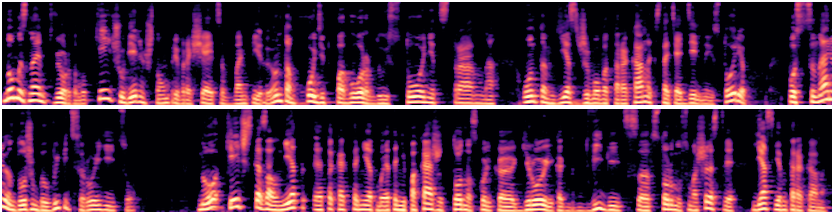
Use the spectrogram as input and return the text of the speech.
Но мы знаем твердо. Вот Кейдж уверен, что он превращается в вампира. И он там ходит по городу и стонет странно. Он там ест живого таракана. Кстати, отдельная история. По сценарию он должен был выпить сырое яйцо. Но Кейдж сказал, нет, это как-то нет, мы это не покажет то, насколько герой как бы двигается в сторону сумасшествия. Я съем таракана.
